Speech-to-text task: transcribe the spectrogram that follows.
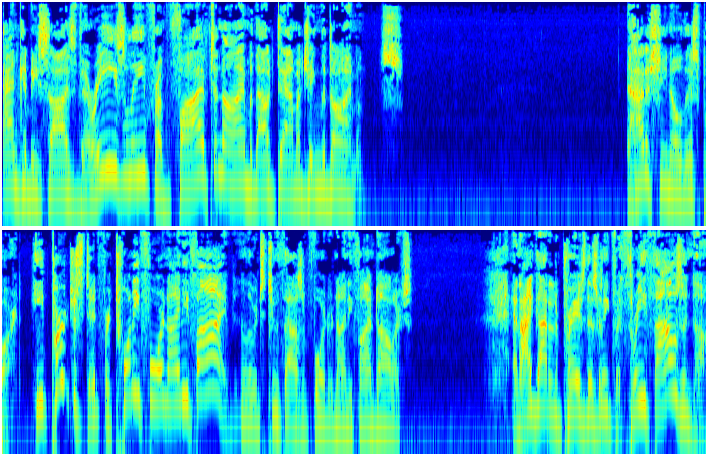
and can be sized very easily from 5 to 9 without damaging the diamonds. Now, how does she know this part? He purchased it for $24.95. In other words, $2,495. And I got it appraised this week for $3,000.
